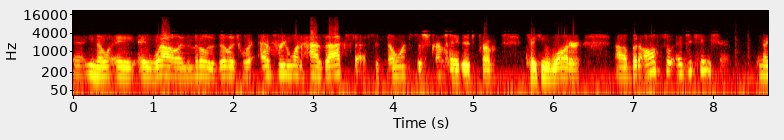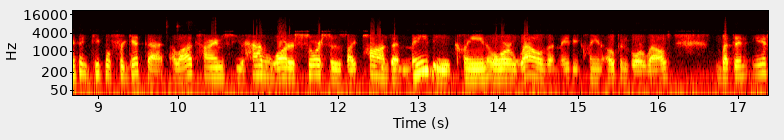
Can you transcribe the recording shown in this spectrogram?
uh, you know a, a well in the middle of the village where everyone has access and no one's discriminated from taking water uh, but also education. And I think people forget that. A lot of times you have water sources like ponds that may be clean or wells that may be clean open bore wells, But then if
